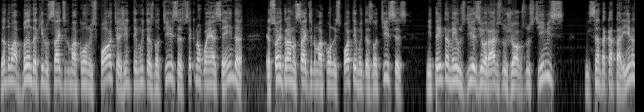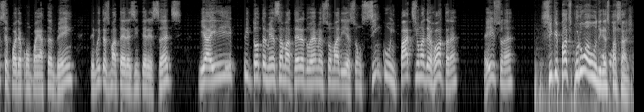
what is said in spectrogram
dando uma banda aqui no site do Macon no Esporte. A gente tem muitas notícias. Você que não conhece ainda, é só entrar no site do Macon no Esporte, tem muitas notícias. E tem também os dias e horários dos jogos dos times em Santa Catarina. Você pode acompanhar também. Tem muitas matérias interessantes. E aí pintou também essa matéria do Emerson Maria. São cinco empates e uma derrota, né? É isso, né? Cinco empates por um a um, diga-se passagem.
